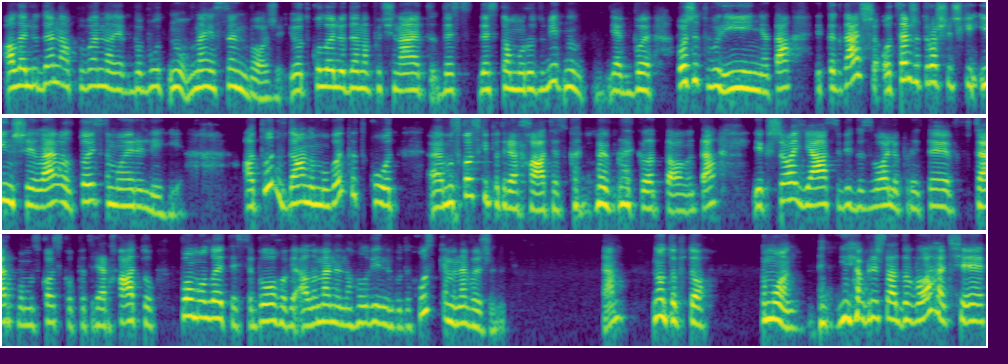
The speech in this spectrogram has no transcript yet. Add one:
але людина повинна якби бути, ну, в неї син Божий. І от коли людина починає десь десь тому розуміти, ну, якби Боже творіння, та, і так далі, оце вже трошечки інший левел тої самої релігії. А тут в даному випадку. от, Е, московський патріархат, я скажу приклад тому. Та? Якщо я собі дозволю прийти в церкву московського патріархату, помолитися Богові, але в мене на голові не буде хустки, мене виженуть. Та? Ну, тобто, камон, я прийшла до Бога чи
